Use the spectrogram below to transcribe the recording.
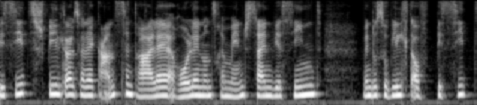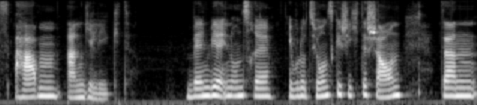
Besitz spielt also eine ganz zentrale Rolle in unserem Menschsein. Wir sind, wenn du so willst, auf Besitz haben angelegt. Wenn wir in unsere Evolutionsgeschichte schauen, dann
